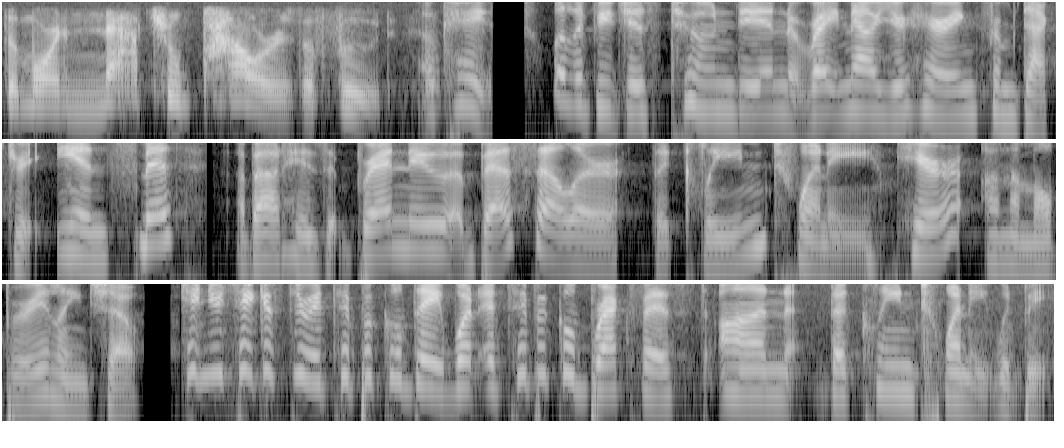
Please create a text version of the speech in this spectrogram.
the more natural powers of food. Okay. Well, if you just tuned in, right now you're hearing from Dr. Ian Smith about his brand new bestseller, The Clean 20, here on the Mulberry Lane Show. Can you take us through a typical day, what a typical breakfast on The Clean 20 would be?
